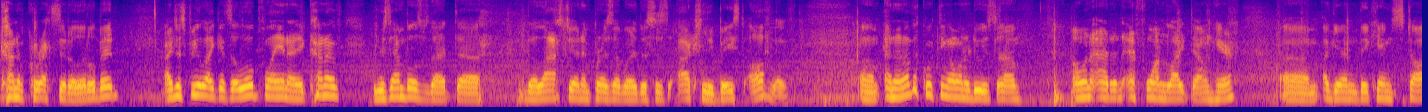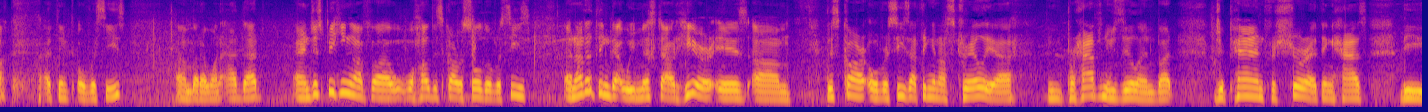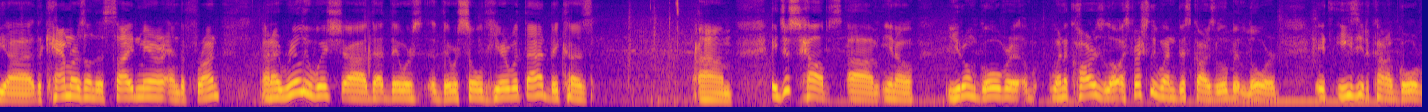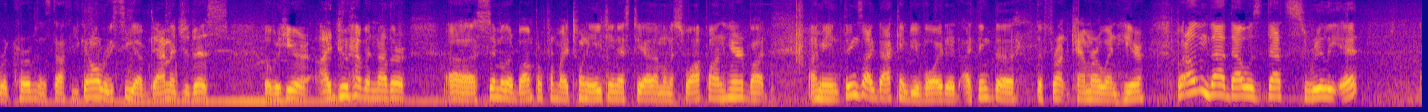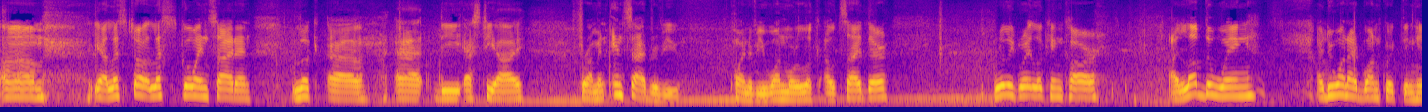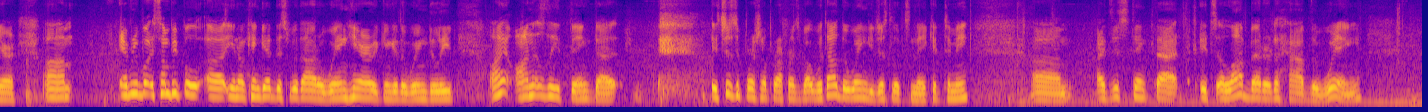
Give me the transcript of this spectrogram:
kind of corrects it a little bit. I just feel like it's a little plain, and it kind of resembles that uh, the last gen Impreza where this is actually based off of. Um, and another quick thing I want to do is uh, I want to add an F1 light down here. Um, again, they came stock, I think, overseas, um, but I want to add that. And just speaking of uh, how this car was sold overseas, another thing that we missed out here is um, this car overseas, I think in Australia, perhaps New Zealand, but Japan for sure, I think has the uh, the cameras on the side mirror and the front. And I really wish uh, that they were they were sold here with that because um, it just helps, um, you know, you don't go over when a car is low especially when this car is a little bit lowered it's easy to kind of go over curbs and stuff you can already see i've damaged this over here. I do have another uh, similar bumper from my 2018 sti i'm to swap on here but i mean things like that can be avoided. I think the the front camera went here. But other than that that was that's really it. Um, yeah let's talk, let's go inside and look uh, at the sti from an inside review point of view. One more look outside there. Really great looking car. I love the wing. I do want to add one quick thing here. Um, everybody some people uh, you know can get this without a wing here. You can get the wing delete. I honestly think that it's just a personal preference but without the wing it just looks naked to me. Um, i just think that it's a lot better to have the wing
